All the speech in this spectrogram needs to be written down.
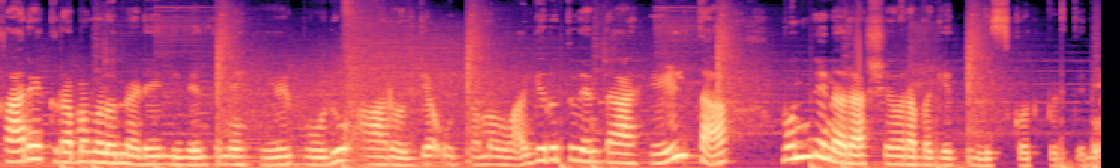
ಕಾರ್ಯಕ್ರಮಗಳು ನಡೆಯಲಿವೆ ಅಂತಲೇ ಹೇಳ್ಬೋದು. ಆರೋಗ್ಯ ಉತ್ತಮವಾಗಿರುತ್ತದೆ ಅಂತ ಹೇಳ್ತಾ ಮುಂದಿನ ರಾಶಿಯವರ ಬಗ್ಗೆ ತಿಳಿಸ್ಕೊಟ್ಬಿಡ್ತೀನಿ.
